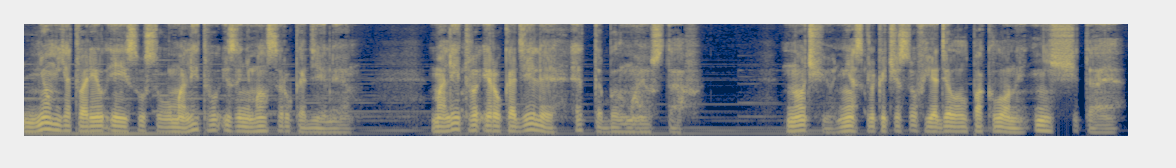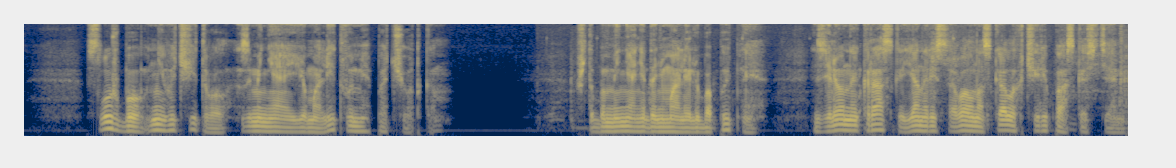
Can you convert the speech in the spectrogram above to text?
Днем я творил Иисусову молитву и занимался рукоделием. Молитва и рукоделие – это был мой устав. Ночью несколько часов я делал поклоны, не считая. Службу не вычитывал, заменяя ее молитвами по четкам. Чтобы меня не донимали любопытные, зеленой краской я нарисовал на скалах черепа с костями.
